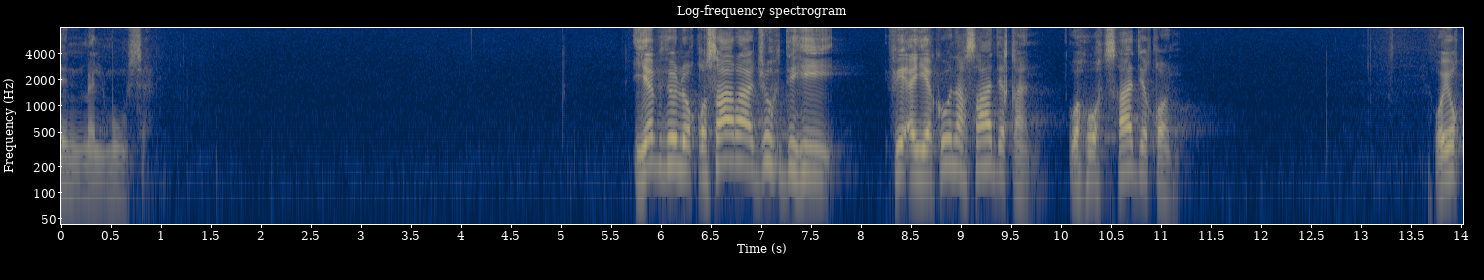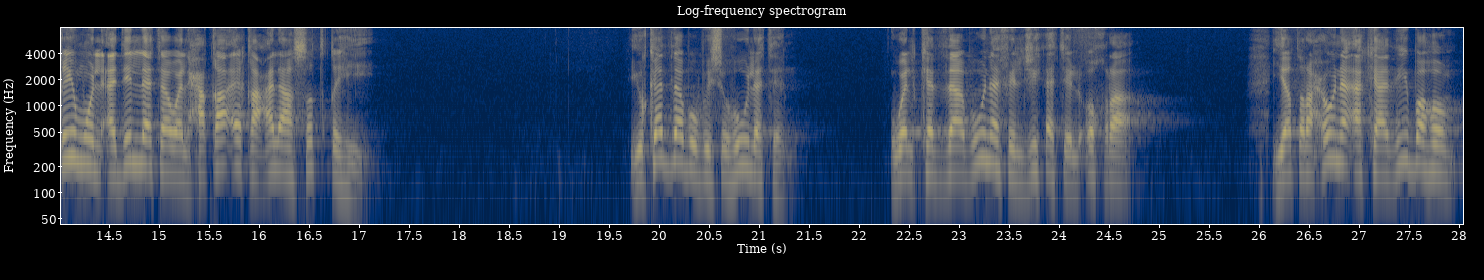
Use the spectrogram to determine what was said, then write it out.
ملموسة. يبذل قصارى جهده في أن يكون صادقا وهو صادق. ويقيم الأدلة والحقائق على صدقه. يكذب بسهولة والكذابون في الجهة الأخرى يطرحون أكاذيبهم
